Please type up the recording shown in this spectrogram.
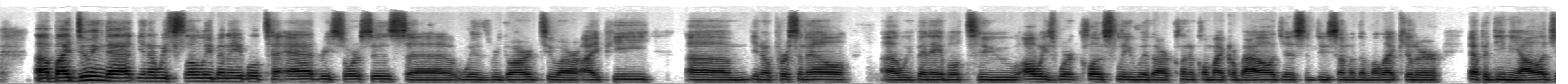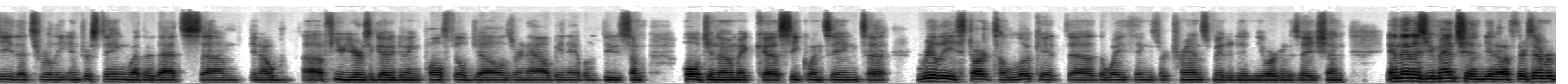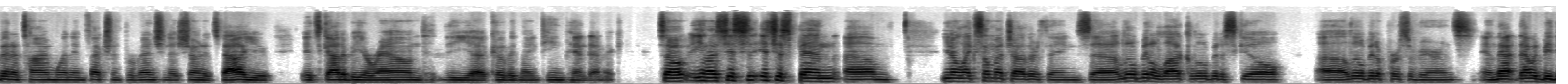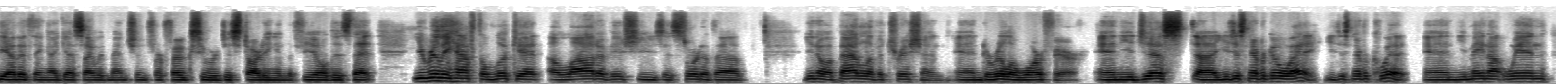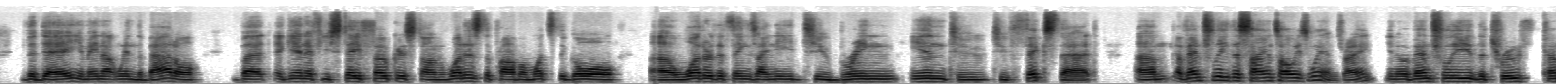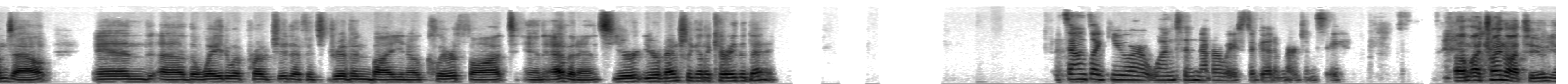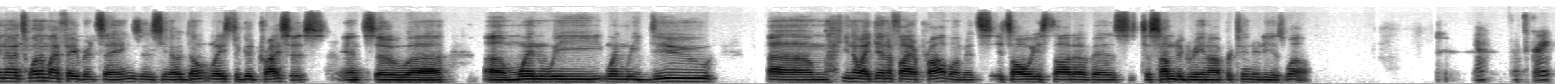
by doing that, you know, we've slowly been able to add resources with regard to our IP, um, you know, personnel, uh, we've been able to always work closely with our clinical microbiologists and do some of the molecular epidemiology that's really interesting, whether that's, um, you know, a few years ago doing pulse field gels or now being able to do some whole genomic uh, sequencing to really start to look at uh, the way things are transmitted in the organization. And then, as you mentioned, you know, if there's ever been a time when infection prevention has shown its value, it's got to be around the uh, COVID 19 pandemic. So you know, it's just it's just been um, you know like so much other things, uh, a little bit of luck, a little bit of skill, uh, a little bit of perseverance, and that that would be the other thing I guess I would mention for folks who are just starting in the field is that you really have to look at a lot of issues as sort of a you know a battle of attrition and guerrilla warfare. And you just uh, you just never go away. You just never quit. And you may not win the day you may not win the battle but again, if you stay focused on what is the problem, what's the goal, uh, what are the things I need to bring in to, to fix that, um, eventually the science always wins, right? You know, eventually the truth comes out and uh, the way to approach it, if it's driven by, you know, clear thought and evidence, you're, you're eventually going to carry the day. It sounds like you are one to never waste a good emergency. Um, I try not to. You know, it's one of my favorite sayings is you know don't waste a good crisis. And so uh, um, when we when we do um, you know identify a problem, it's it's always thought of as to some degree an opportunity as well. Yeah, that's great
